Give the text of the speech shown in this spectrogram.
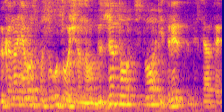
Виконання розпису уточненого бюджету 100,3%.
